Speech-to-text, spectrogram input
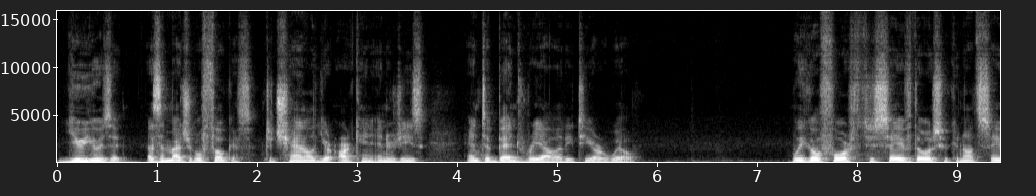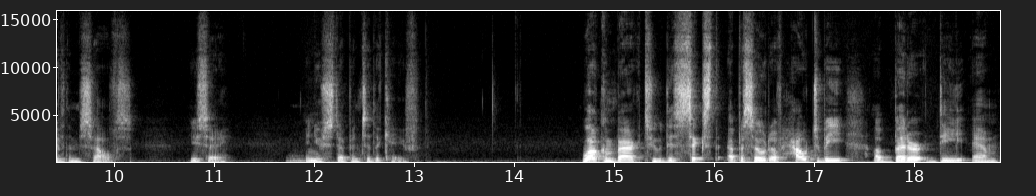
You use it as a magical focus to channel your arcane energies and to bend reality to your will. We go forth to save those who cannot save themselves, you say, and you step into the cave. Welcome back to the sixth episode of How to Be a Better DM.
